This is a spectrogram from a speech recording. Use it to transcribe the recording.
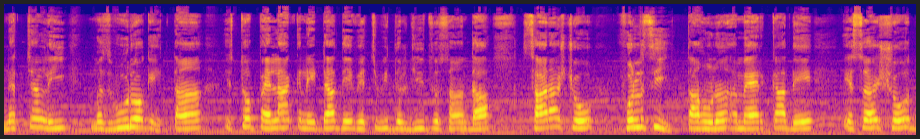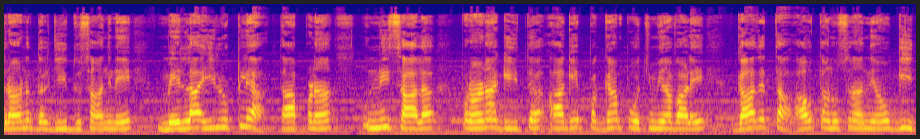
ਨੱਚਣ ਲਈ ਮਜਬੂਰ ਹੋ ਗਏ। ਤਾਂ ਇਸ ਤੋਂ ਪਹਿਲਾਂ ਕੈਨੇਡਾ ਦੇ ਵਿੱਚ ਵੀ ਦਲਜੀਤ ਦੋਸਾਂਝ ਦਾ ਸਾਰਾ ਸ਼ੋਅ ਫੁੱਲ ਸੀ। ਤਾਂ ਹੁਣ ਅਮਰੀਕਾ ਦੇ ਇਸ ਸ਼ੋਅ ਦੌਰਾਨ ਦਲਜੀਤ ਦੁਸਾਂਝ ਨੇ ਮੇਲਾ ਹੀ ਲੁੱਟ ਲਿਆ ਤਾਂ ਆਪਣਾ 19 ਸਾਲ ਪੁਰਾਣਾ ਗੀਤ ਆਗੇ ਪੱਗਾਂ ਪੋਚਮੀਆਂ ਵਾਲੇ ਗਾ ਦਿੱਤਾ। ਆਓ ਤੁਹਾਨੂੰ ਸੁਣਾਉਂਦੇ ਹਾਂ ਉਹ ਗੀਤ।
